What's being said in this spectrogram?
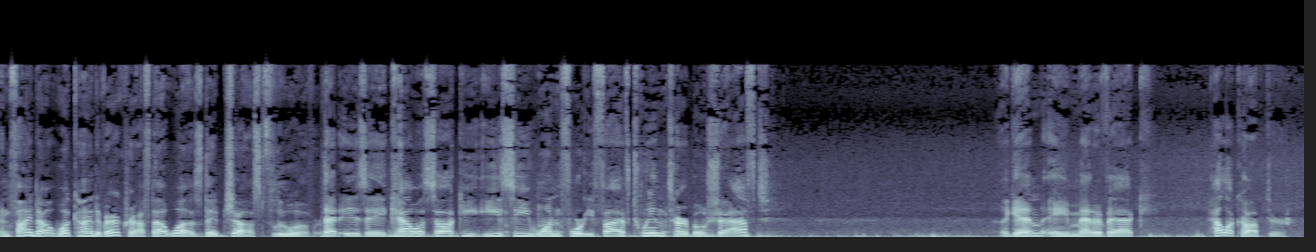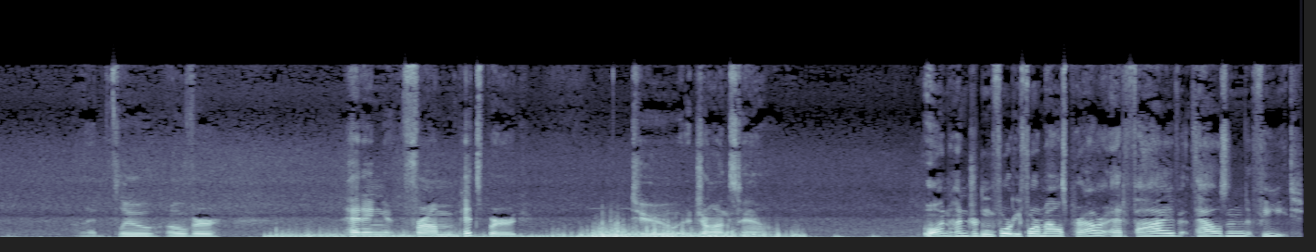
and find out what kind of aircraft that was that just flew over. That is a Kawasaki EC 145 twin turbo shaft. Again, a medevac helicopter that flew over heading from Pittsburgh to Johnstown. 144 miles per hour at 5,000 feet.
